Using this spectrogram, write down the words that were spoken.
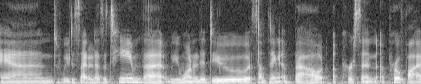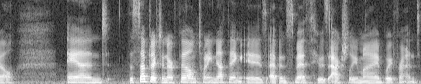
And we decided as a team that we wanted to do something about a person, a profile. And the subject in our film, 20 Nothing, is Evan Smith, who is actually my boyfriend.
